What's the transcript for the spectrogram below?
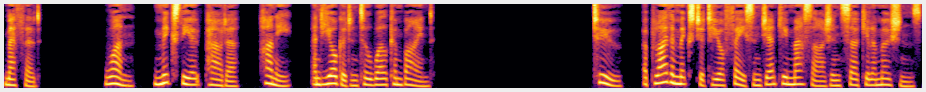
Method 1. Mix the oat powder, honey, and yogurt until well combined. 2. Apply the mixture to your face and gently massage in circular motions.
